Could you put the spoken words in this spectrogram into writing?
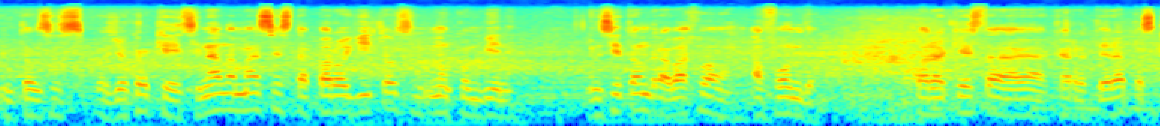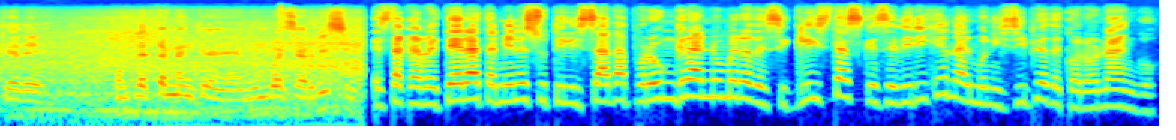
Entonces, pues yo creo que si nada más es tapar hoyitos no conviene. Necesita un trabajo a, fondo para que esta carretera pues quede completamente en un buen servicio. Esta carretera también es utilizada por un gran número de ciclistas que se dirigen al municipio de Coronango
